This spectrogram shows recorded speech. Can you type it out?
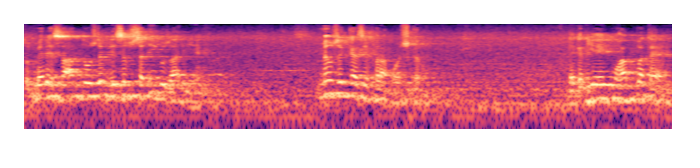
तो मेरे साथ तो उसने निसफ सदी गुजारी है। मैं उसे कैसे फरामोश करूँ? लेकिन ये एक मोहब्बत है।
